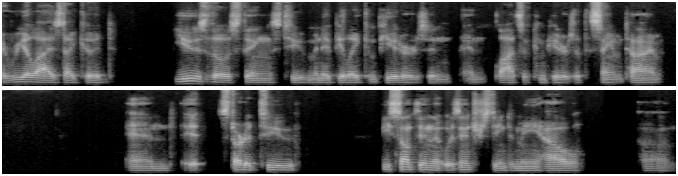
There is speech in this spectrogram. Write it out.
I realized I could use those things to manipulate computers and, and lots of computers at the same time. And it started to be something that was interesting to me how um,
